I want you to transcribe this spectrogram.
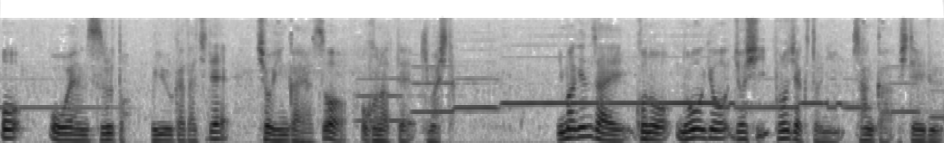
トを応援するという形で商品開発を行ってきました。今現在この農業女子プロジェクトに参加している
